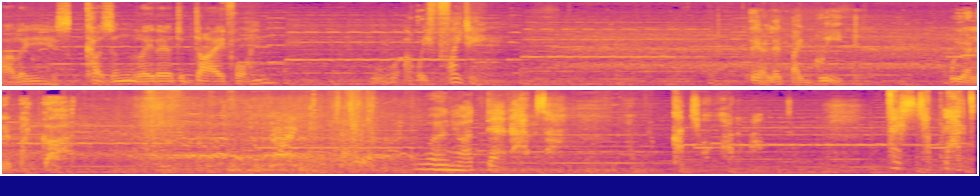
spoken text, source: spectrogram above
Ali, his cousin, lay there to die for him? Who are we fighting? They are led by greed. We are led by God. When you're dead, Hamza, I will cut your heart out. Taste your blood.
